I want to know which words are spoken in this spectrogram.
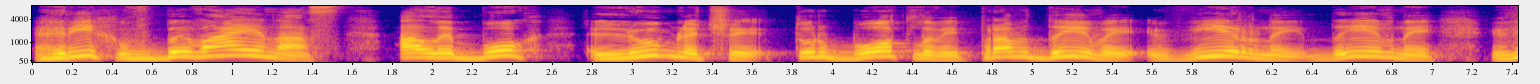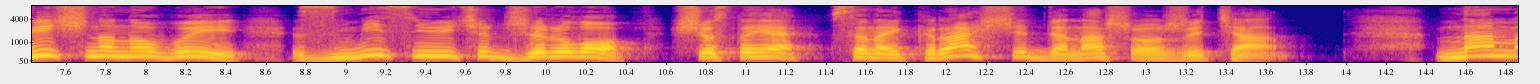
гріх вбиває нас, але Бог люблячий, турботливий, правдивий, вірний, дивний, вічно новий, зміцнюючи джерело, що стає все найкраще для нашого життя. Нам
